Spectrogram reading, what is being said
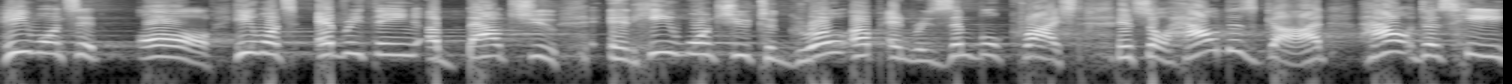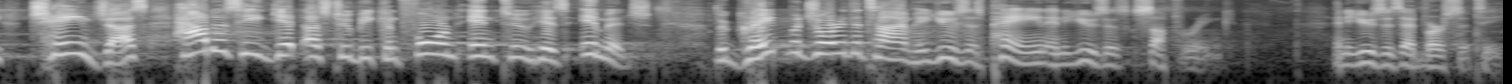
He wants it all. He wants everything about you, and He wants you to grow up and resemble Christ. And so, how does God, how does He change us? How does He get us to be conformed into His image? The great majority of the time, He uses pain and He uses suffering, and He uses adversity,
